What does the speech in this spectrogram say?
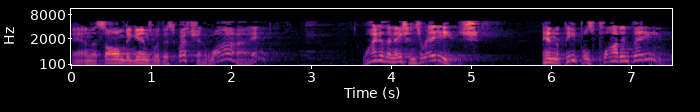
And the psalm begins with this question Why? Why do the nations rage and the peoples plot in vain?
